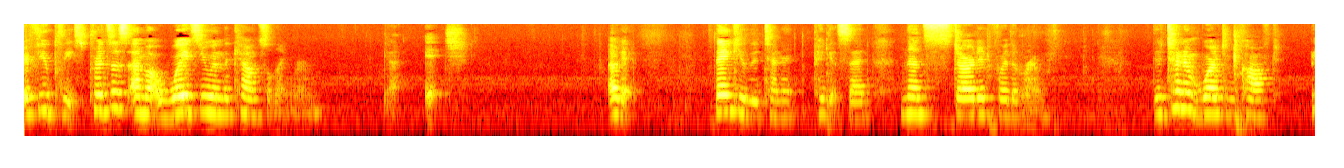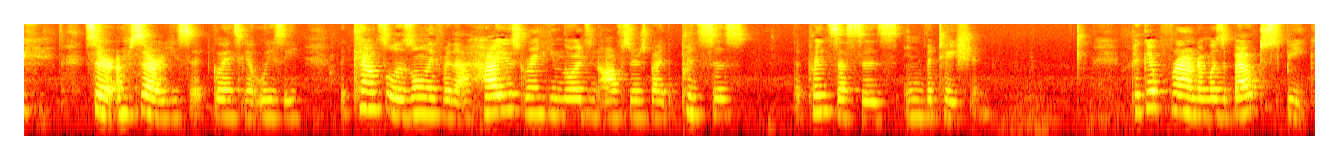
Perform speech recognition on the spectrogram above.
if you please, Princess Emma awaits you in the counseling room. Got itch. Okay. Thank you, Lieutenant, Picket said, and then started for the room. Lieutenant Workin coughed. Sir, I'm sorry, he said, glancing at Wheezy. The council is only for the highest ranking lords and officers by the princess the princess's invitation. Picket frowned and was about to speak,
